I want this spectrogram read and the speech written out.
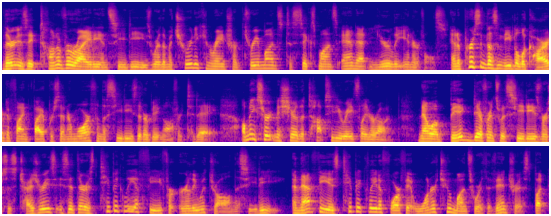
There is a ton of variety in CDs where the maturity can range from three months to six months and at yearly intervals. And a person doesn't need to look hard to find 5% or more from the CDs that are being offered today. I'll make certain to share the top CD rates later on. Now, a big difference with CDs versus treasuries is that there is typically a fee for early withdrawal in the CD. And that fee is typically to forfeit one or two months worth of interest, but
